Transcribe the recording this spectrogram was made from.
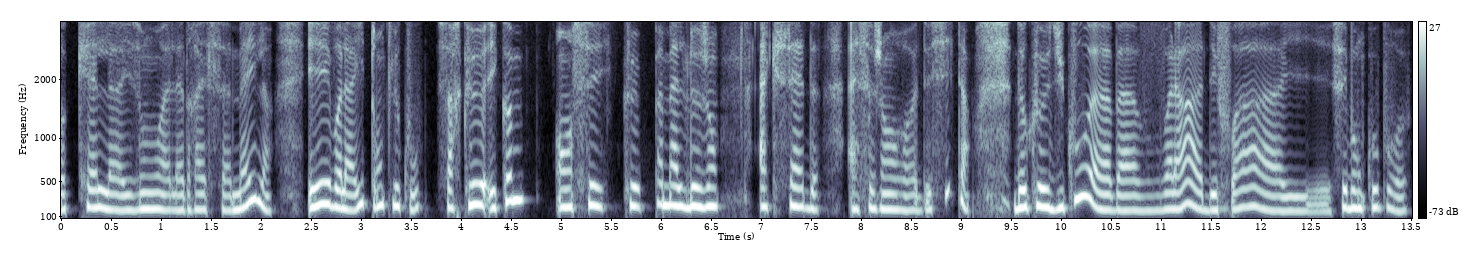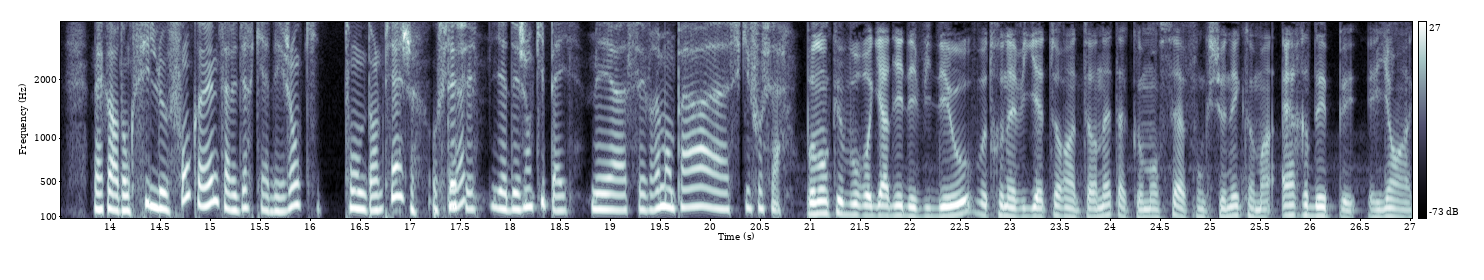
auxquels ils ont l'adresse mail et voilà, ils tentent le coup. C'est-à-dire que et comme on sait que pas mal de gens accèdent à ce genre de site. Donc euh, du coup, euh, bah, voilà, des fois, euh, c'est bon coup pour eux. D'accord, donc s'ils le font quand même, ça veut dire qu'il y a des gens qui tombent dans le piège au Tout à fait, il y a des gens qui payent, mais c'est vraiment pas ce qu'il faut faire. Pendant que vous regardiez des vidéos, votre navigateur internet a commencé à fonctionner comme un RDP ayant un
